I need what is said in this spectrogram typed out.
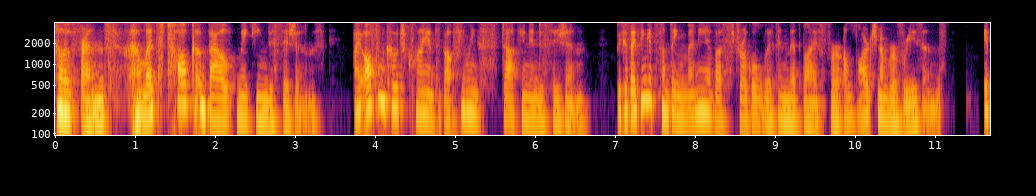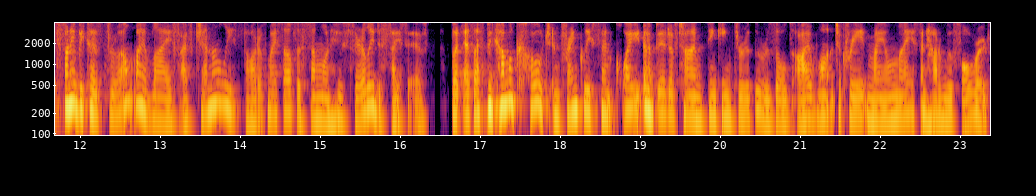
Hello, friends. Let's talk about making decisions. I often coach clients about feeling stuck in indecision because I think it's something many of us struggle with in midlife for a large number of reasons. It's funny because throughout my life, I've generally thought of myself as someone who's fairly decisive. But as I've become a coach and frankly spent quite a bit of time thinking through the results I want to create in my own life and how to move forward,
